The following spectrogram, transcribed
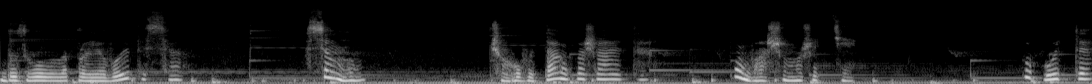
дозволила проявитися всьому, чого ви так бажаєте у вашому житті. Побудьте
